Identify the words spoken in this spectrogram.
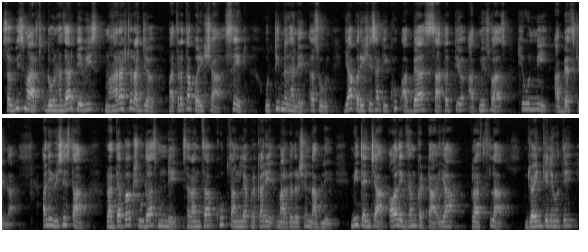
सव्वीस मार्च दोन हजार तेवीस महाराष्ट्र राज्य पात्रता परीक्षा सेट उत्तीर्ण झाले असून या परीक्षेसाठी खूप अभ्यास सातत्य आत्मविश्वास ठेवून मी अभ्यास केला. आणि विशेषतः प्राध्यापक शिवदास मुंडे सरांचा खूप चांगल्या प्रकारे मार्गदर्शन लाभले. मी त्यांच्या ऑल एक्झाम कट्टा या क्लासला जॉईन केले होते.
